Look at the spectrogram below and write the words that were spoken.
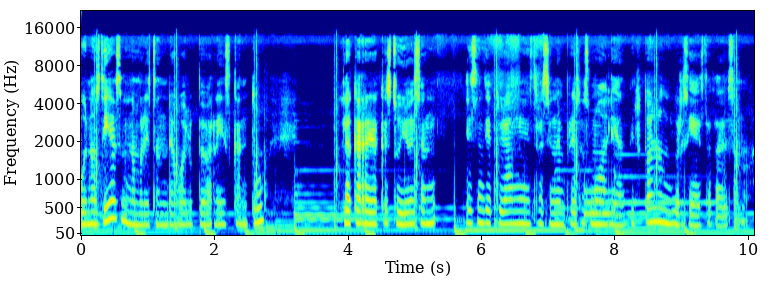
Buenos días, mi nombre es Andrea Guadalupe Barrés Cantú. La carrera que estudio es en licenciatura en Administración de Empresas modalidad virtual en la Universidad Estatal de Sonora.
